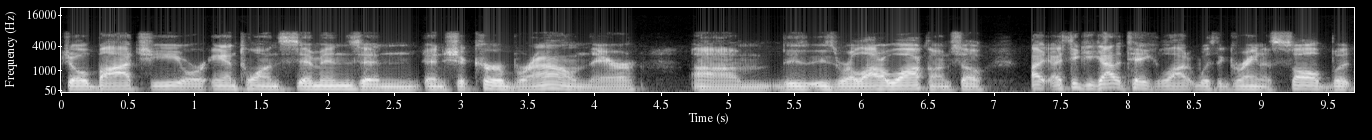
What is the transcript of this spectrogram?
Joe Bachie or Antjuan Simmons and and Shakur Brown there. Um, these, these were a lot of walk-ons. So I, I think you got to take a lot with a grain of salt. But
